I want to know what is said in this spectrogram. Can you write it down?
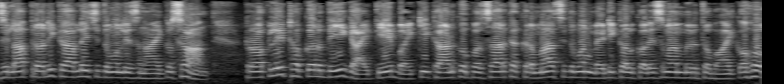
जिल्ला प्रहरी कार्यालय चितवनले जनाएको छ। ट्रकले ठक्कर दिई घाइते भएकी खाँडको उपचारका क्रममा चितवन मेडिकल कलेजमा मृत्यु भएको हो।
